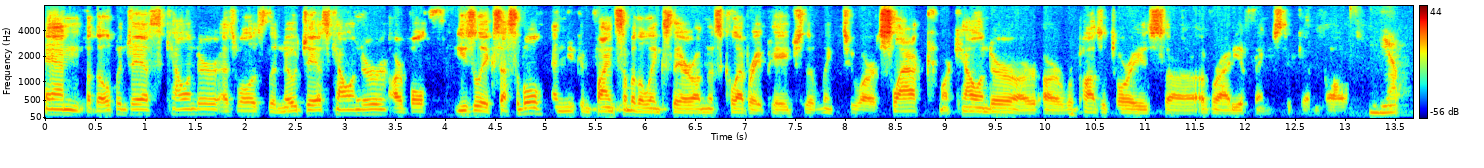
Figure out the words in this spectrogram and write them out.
And the OpenJS calendar as well as the Node.js calendar are both easily accessible. And you can find some of the links there on this collaborate page, the link to our Slack, our calendar, our, our repositories, uh, a variety of things to get involved. Yep.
